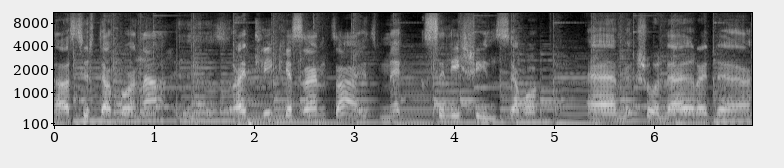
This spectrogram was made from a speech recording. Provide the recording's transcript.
la twister khona is right click center is make selections yabo uh, make sure la red uh,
